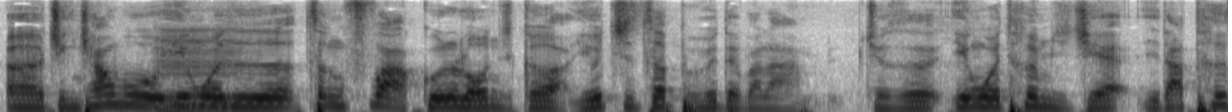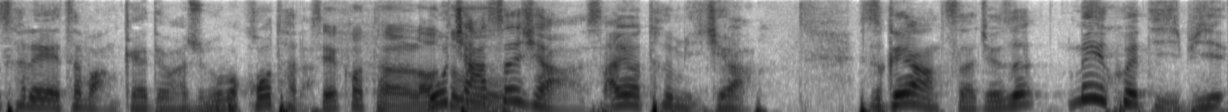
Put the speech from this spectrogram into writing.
呃，近腔部因为是政府啊管了老严格个，有几只盘对勿啦？就是因为偷面积，伊拉偷出来一只房间对伐？全部被敲脱了。侪敲脱了老我。解释一下，啥叫偷面积啊？是搿样子的，就是每块地皮，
